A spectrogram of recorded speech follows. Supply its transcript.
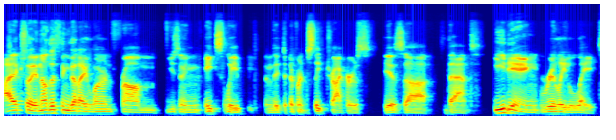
I actually, another thing that I learned from using Eight Sleep and the different sleep trackers is uh, that eating really late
